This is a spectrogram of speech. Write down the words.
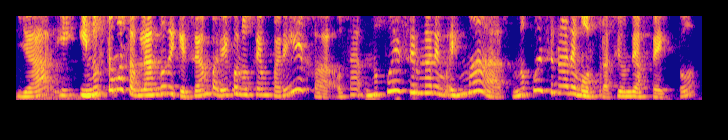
¿ya? Y, no estamos hablando de que sean pareja o no sean pareja, o sea, no puede ser una, es más, no puede ser una demostración de afecto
